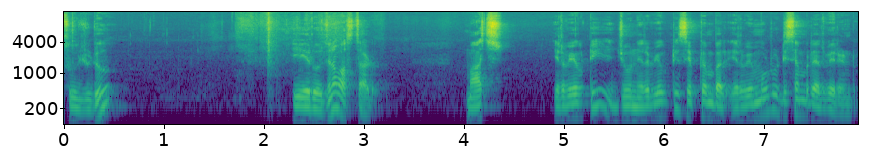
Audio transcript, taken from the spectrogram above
సూర్యుడు ఏ రోజున వస్తాడు? మార్చ్ ఇరవై ఒకటి జూన్ ఇరవై ఒకటి సెప్టెంబర్ ఇరవై మూడు డిసెంబర్ ఇరవై రెండు.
